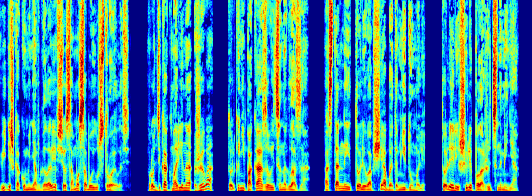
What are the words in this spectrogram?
Видишь, как у меня в голове все само собой устроилось. Вроде как Марина жива, только не показывается на глаза. Остальные то ли вообще об этом не думали, то ли решили положиться на меня.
